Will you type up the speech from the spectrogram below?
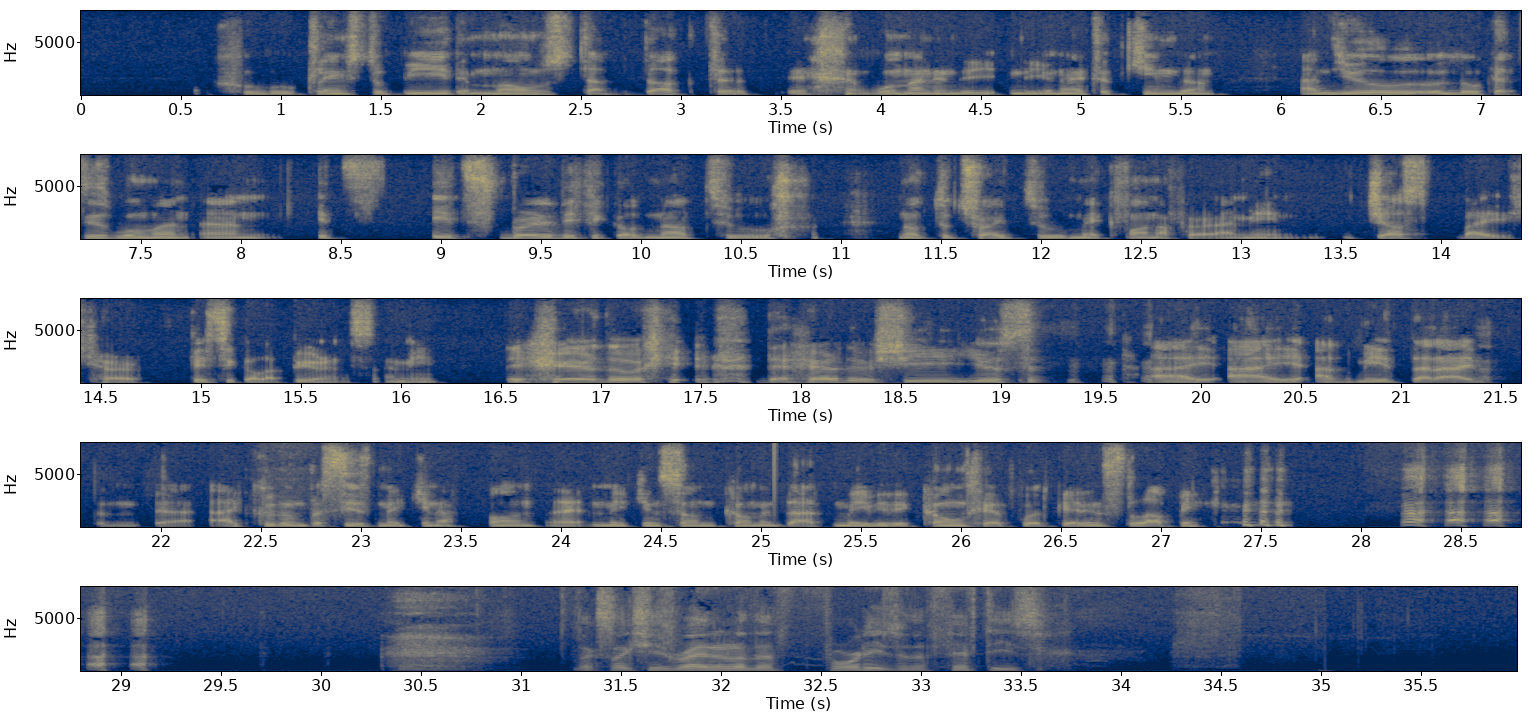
who claims to be the most abducted woman in the in the United Kingdom. And you look at this woman, and it's it's very difficult not to not to try to make fun of her. I mean, just by her physical appearance. I mean, the hairdo, the hairdo she used, I I admit that I I couldn't resist making a fun, uh, making some comment that maybe the cone head was getting sloppy. Looks like she's right out of the 40s or the 50s.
